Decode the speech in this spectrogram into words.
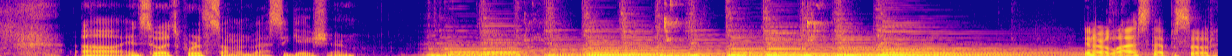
uh, and so it's worth some investigation. In our last episode,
